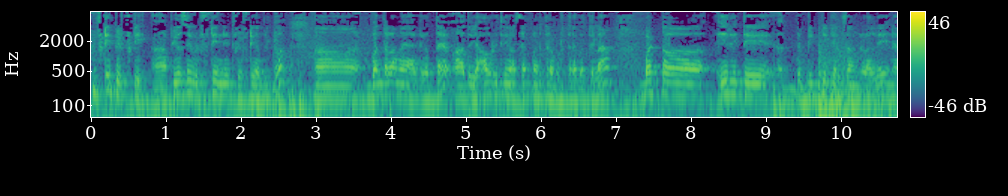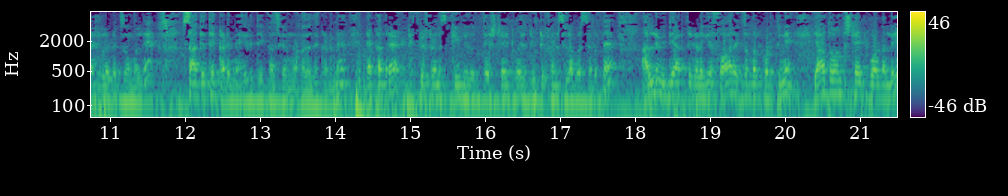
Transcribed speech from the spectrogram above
fifty fifty P U C fifty NEET fifty ಅಂದ್ಬಿಟ್ಟು ಗೊಂದಲಮಯ ಆಗಿರುತ್ತೆ. ಅದು ಯಾವ ರೀತಿ ನೀವು ಅಕ್ಸೆಪ್ಟ್ ಮಾಡ್ತೀರಾ ಬಿಡ್ತೀರಾ ಗೊತ್ತಿಲ್ಲ. ಬಟ್ ಈ ರೀತಿ ಬಿಗ್ ಬಿಗ್ ಎಕ್ಸಾಮ್ಗಳಲ್ಲಿ ನ್ಯಾಷನಲ್ ಎಕ್ಸಾಮ್ ಅಲ್ಲಿ ಸಾಧ್ಯತೆ ಕಡಿಮೆ. ಈ ರೀತಿ ಕನ್ಸಿಡರ್ ಮಾಡೋ ಸಾಧ್ಯತೆ ಕಡಿಮೆ. ಯಾಕಂದ್ರೆ ಡಿಫ್ ಡಿಫ್ರೆಂಟ್ ಸ್ಕೀಮ್ ಇರುತ್ತೆ state wise diff different syllabus ಇರುತ್ತೆ. ಅಲ್ಲಿ ವಿದ್ಯಾರ್ಥಿಗಳಿಗೆ ಫಾರ್ ಎಕ್ಸಾಂಪಲ್ ಕೊಡ್ತೀನಿ ಯಾವುದೋ ಒಂದು ಸ್ಟೇಟ್ ಬೋರ್ಡ್ ಅಲ್ಲಿ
